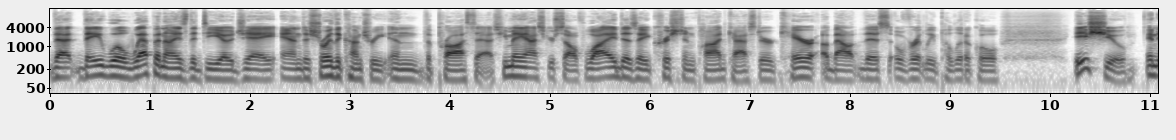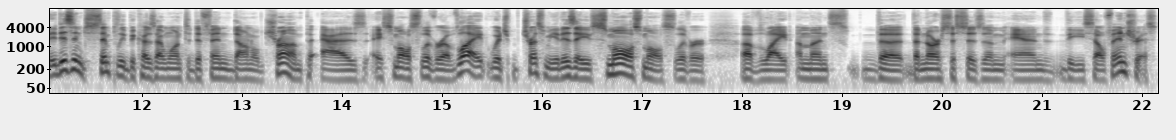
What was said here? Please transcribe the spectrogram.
that they will weaponize the DOJ and destroy the country in the process. You may ask yourself, why does a Christian podcaster care about this overtly political? Issue. And it isn't simply because I want to defend Donald Trump as a small sliver of light, which trust me, it is a small, small sliver of light amongst the the narcissism and the self-interest.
